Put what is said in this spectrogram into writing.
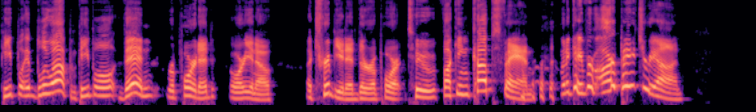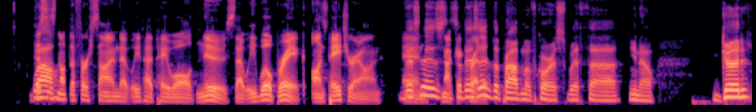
people it blew up and people then reported or you know attributed the report to fucking Cubs fan when it came from our Patreon. This is not the first time that we've had paywall news that we will break on Patreon. This and is not so. This credit. is the problem, of course, with uh, you know, good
